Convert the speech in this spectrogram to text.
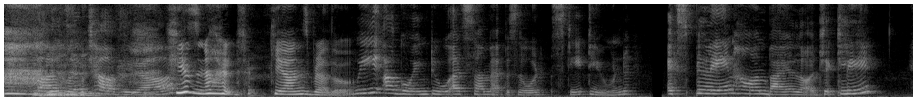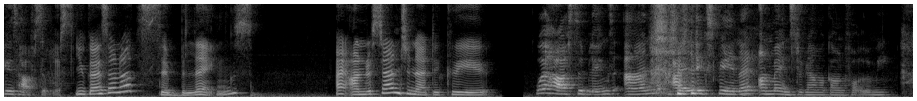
Martin. He's not Kian's brother. We are going to, at some episode, stay tuned, explain how I'm biologically his half sibling. You guys are not siblings. I understand genetically. We're half siblings, and I'll explain it on my Instagram account. Follow me.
